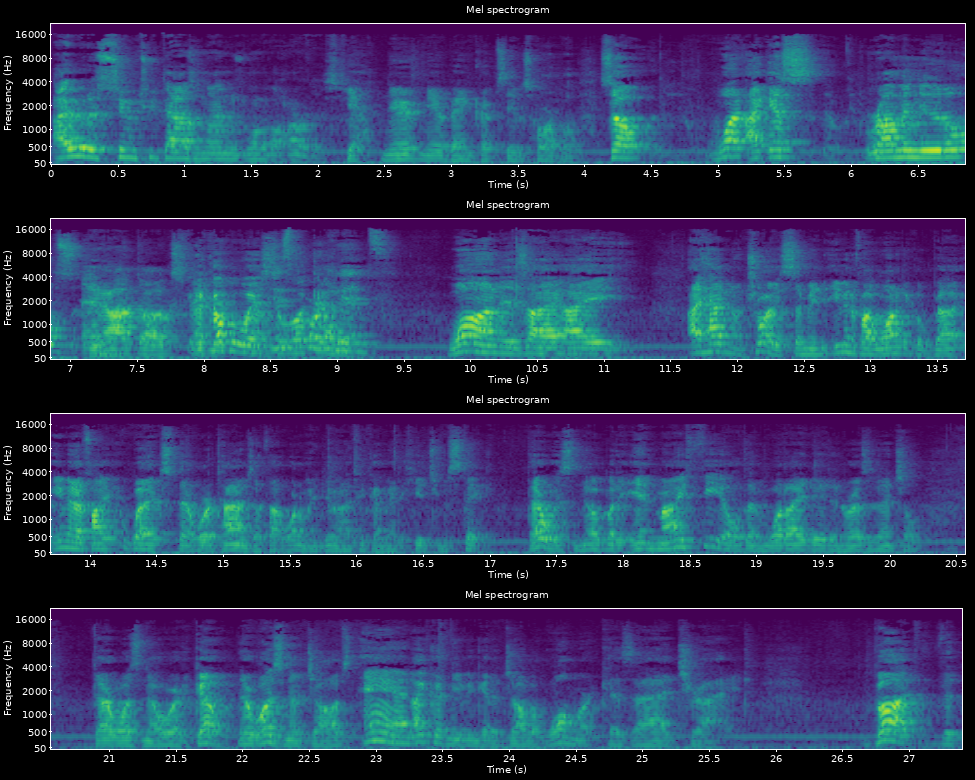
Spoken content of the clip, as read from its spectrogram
I would assume 2009 was one of the hardest. Yeah, near near bankruptcy was horrible. So what I guess, ramen noodles and Yeah. hot dogs. a couple ways to look poor at it. One is I, I I had no choice. I mean, even if I wanted to go back, even if I, which there were times I thought, what am I doing? I think I made a huge mistake. There was nobody in my field, and what I did in residential, there was nowhere to go. There was no jobs, and I couldn't even get a job at Walmart because I tried. But the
